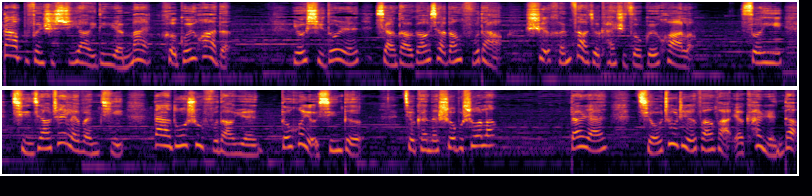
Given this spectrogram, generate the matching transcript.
大部分是需要一定人脉和规划的。有许多人想到高校当辅导，是很早就开始做规划了。所以请教这类问题，大多数辅导员都会有心得，就看他说不说了。当然，求助这个方法要看人的，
